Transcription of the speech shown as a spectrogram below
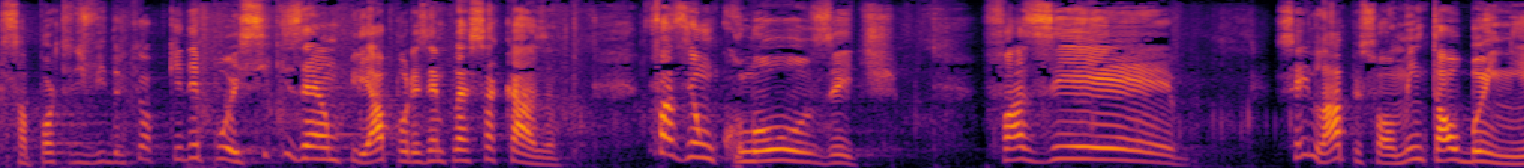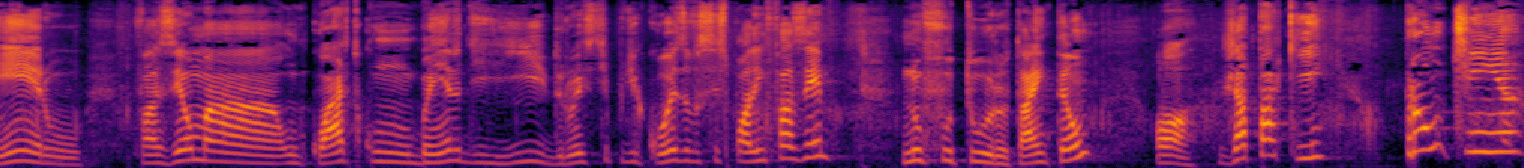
essa porta de vidro aqui, ó, porque depois, se quiser ampliar, por exemplo, essa casa, fazer um closet, fazer, sei lá, pessoal, aumentar o banheiro, fazer uma, um quarto com um banheiro de hidro, esse tipo de coisa, vocês podem fazer no futuro, tá? Então, ó, já tá aqui prontinha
